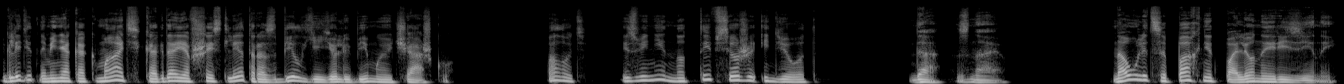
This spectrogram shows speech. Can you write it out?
Глядит на меня как мать, когда я в шесть лет разбил ее любимую чашку. «Володь, извини, но ты все же идиот. Да, знаю. На улице пахнет паленой резиной.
